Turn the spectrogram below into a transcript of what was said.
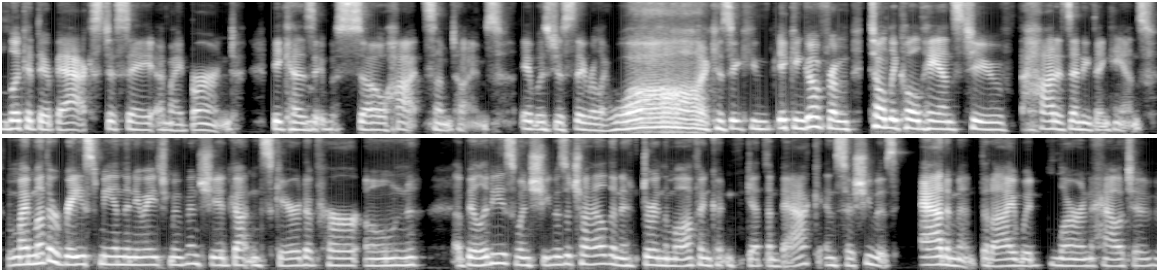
look at their backs to say, Am I burned? Because it was so hot sometimes. It was just, they were like, Whoa, because it can, it can go from totally cold hands to hot as anything hands. My mother raised me in the New Age movement. She had gotten scared of her own abilities when she was a child and uh, turned them off and couldn't get them back. And so she was adamant that I would learn how to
